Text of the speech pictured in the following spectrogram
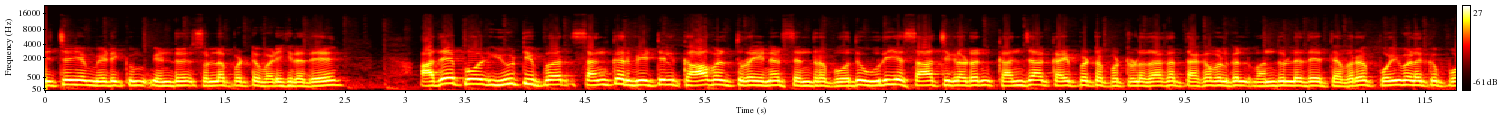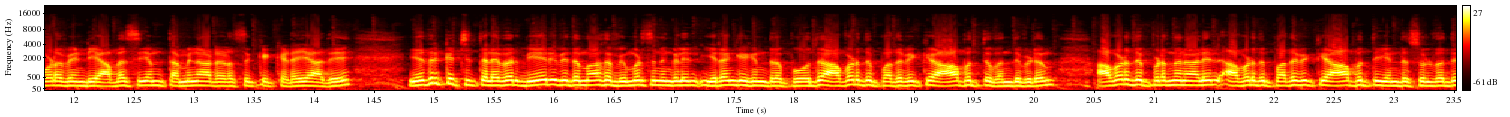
நிச்சயம் எடுக்கும் என்று சொல்லப்பட்டு வருகிறது. அதேபோல் யூடியூபர் சங்கர் வீட்டில் காவல்துறையினர் சென்றபோது உரிய சாட்சிகளுடன் கஞ்சா கைப்பற்றப்பட்டுள்ளதாக தகவல்கள் வந்துள்ளதே தவிர பொய் வழக்கு போட வேண்டிய அவசியம் தமிழ்நாடு அரசுக்கு கிடையாது. எதிர்க்கட்சி தலைவர் வேறு விதமாக விமர்சனங்களில் இறங்குகின்ற போது அவரது பதவிக்கு ஆபத்து வந்துவிடும். அவரது பிறந்த நாளில் அவரது பதவிக்கு ஆபத்து என்று சொல்வது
